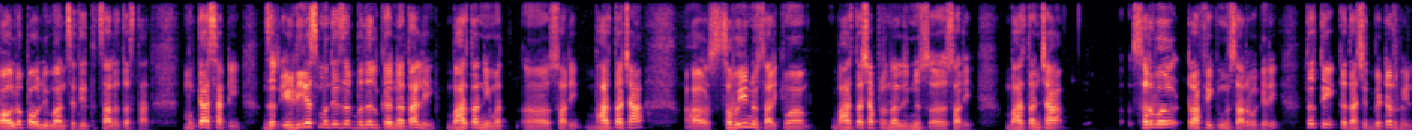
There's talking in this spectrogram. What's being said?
पावलं पावली माणसं तिथं चालत असतात. मग त्यासाठी जर ए डी एसमध्ये जर बदल करण्यात आले भारतानी मत सॉरी भारताच्या सवयीनुसार किंवा भारताच्या प्रणालीनुसार सॉरी भारताच्या सर्व ट्रॅफिकनुसार वगैरे तर ते कदाचित बेटर होईल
